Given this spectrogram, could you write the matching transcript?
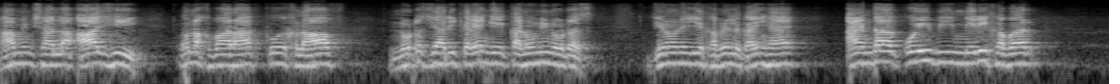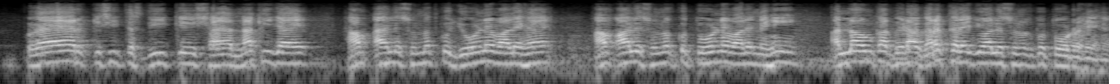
ہم انشاءاللہ آج ہی ان اخبارات کو خلاف نوٹس جاری کریں گے، قانونی نوٹس، جنہوں نے یہ خبریں لگائی ہیں۔ آئندہ کوئی بھی میری خبر بغیر کسی تصدیق کے شائع نہ کی جائے، ہم اہل سنت کو جوڑنے والے ہیں، ہم اہل سنت کو توڑنے والے نہیں، اللہ ان کا بیڑا غرق کرے جو اہل سنت کو توڑ رہے ہیں۔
